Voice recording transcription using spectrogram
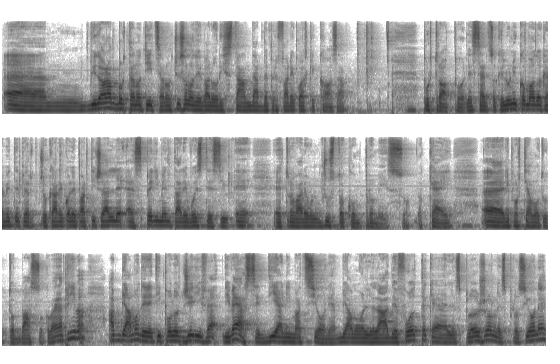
Ehm, vi do una brutta notizia non ci sono dei valori standard per fare qualche cosa purtroppo, nel senso che l'unico modo che avete per giocare con le particelle è sperimentare voi stessi e, e trovare un giusto compromesso, ok? Eh, riportiamo tutto basso come era prima, abbiamo delle tipologie diverse di animazione, abbiamo la default che è l'explosion, l'esplosione,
